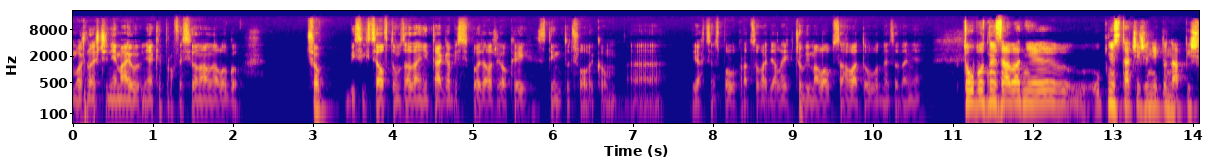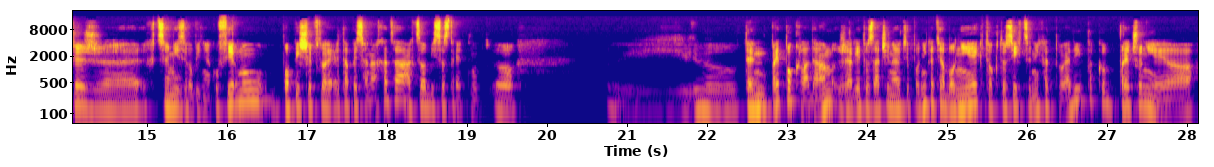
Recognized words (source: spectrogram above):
možno ešte nemajú nejaké profesionálne logo. Čo by si chcel v tom zadaní tak, aby si povedal, že OK, s týmto človekom uh, ja chcem spolupracovať ďalej. Čo by malo obsahovať to úvodné zadanie? To úvodné zadanie úplne stačí, že niekto napíše, že chce ísť robiť nejakú firmu, popíše, v ktorej etape sa nachádza a chcel by sa stretnúť ten predpokladám, že ak je to začínajúci podnikateľ alebo niekto, kto si chce nechať poradiť, tak prečo nie? Ja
